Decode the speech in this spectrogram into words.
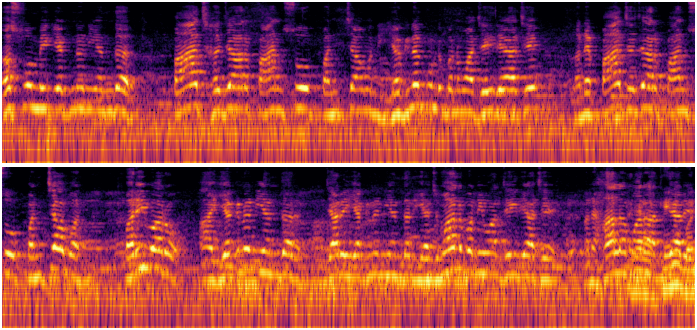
અશ્વમેઘ યજ્ઞની અંદર પાંચ હજાર પાંચસો પંચાવન યજ્ઞકુંડ બનવા જઈ રહ્યા છે અને પાંચ હજાર પાંચસો પંચાવન પરિવારો આ યજ્ઞની અંદર જ્યારે યજ્ઞની અંદર યજમાન બનવા જઈ રહ્યા છે અને હાલ અમારા અત્યારે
